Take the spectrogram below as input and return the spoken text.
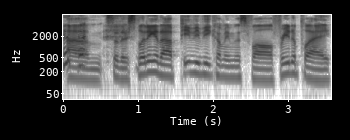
um, so they're splitting it up. PvP coming this fall, free to play.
